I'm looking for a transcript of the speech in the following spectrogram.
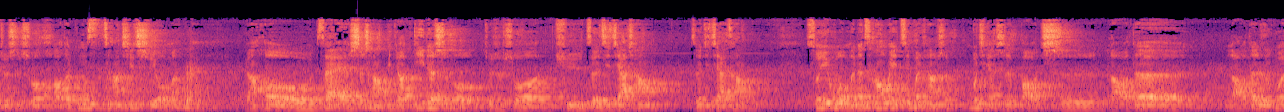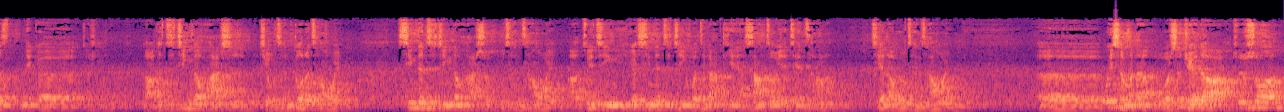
就是说好的公司长期持有嘛。然后在市场比较低的时候，就是说去择机加仓，择机加仓。所以我们的仓位基本上是目前是保持老的，老的如果那个叫什么，老的资金的话是九成多的仓位，新的资金的话是五成仓位。啊，最近一个新的资金，我这两天上周也建仓了，建了五成仓位。呃，为什么呢？我是觉得啊，就是说，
